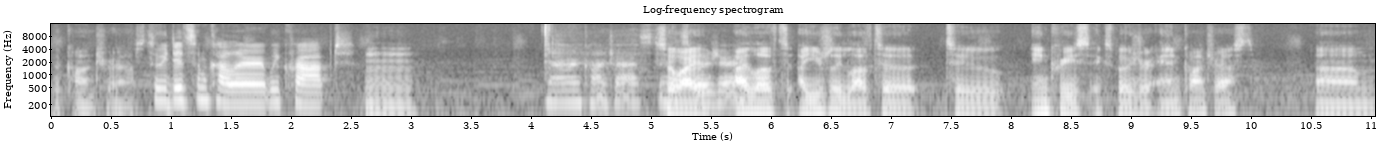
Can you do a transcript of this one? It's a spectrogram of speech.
the contrast. So we did some color. We cropped. hmm Now we're in contrast and So I. I love to, I usually love to to increase exposure and contrast um,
